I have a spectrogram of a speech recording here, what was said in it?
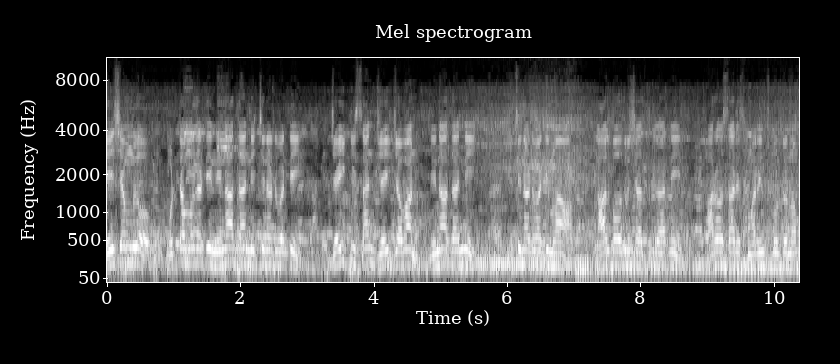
దేశంలో మొట్టమొదటి నినాదాన్ని ఇచ్చినటువంటి జై కిసాన్ జై జవాన్ నినాదాన్ని ఇచ్చినటువంటి మా లాల్ బహదూర్ శాస్త్రి గారిని మరోసారి స్మరించుకుంటున్నాం.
